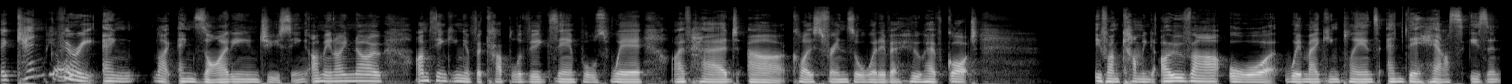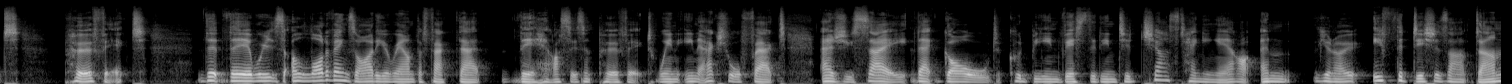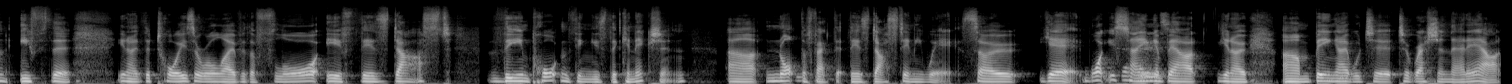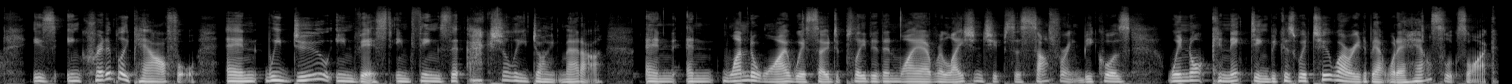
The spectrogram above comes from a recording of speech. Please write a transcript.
it can be very ang- like anxiety inducing. I mean, I know I'm thinking of a couple of examples where I've had uh, close friends or whatever who have got if I'm coming over or we're making plans and their house isn't perfect, that there was a lot of anxiety around the fact that their house isn't perfect, when in actual fact, as you say, that gold could be invested into just hanging out. And you know if the dishes aren't done if the you know the toys are all over the floor if there's dust the important thing is the connection uh, not the fact that there's dust anywhere. So yeah, what you're saying about you know um, being able to to ration that out is incredibly powerful, and we do invest in things that actually don't matter, and and wonder why we're so depleted and why our relationships are suffering because we're not connecting because we're too worried about what our house looks like.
